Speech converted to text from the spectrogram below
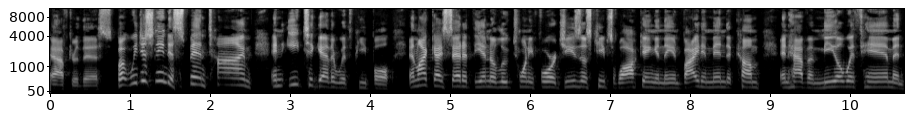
after this. But we just need to spend time and eat together with people. And like I said at the end of Luke 24, Jesus keeps walking and they invite him in to come and have a meal with him. And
